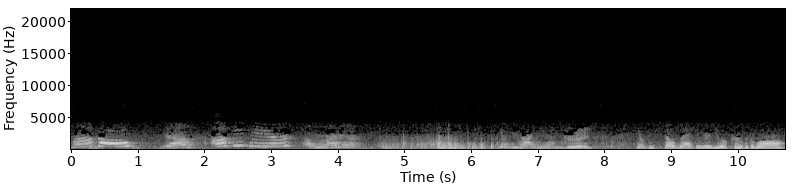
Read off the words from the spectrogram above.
Bronco! Yeah? Uncle's here. I'll be right in. He'll be right in. Great. He'll be so glad to hear you approve of the wall.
